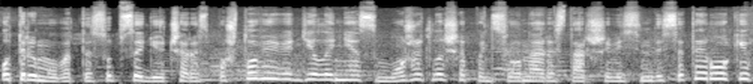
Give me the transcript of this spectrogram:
Отримувати субсидію через поштові відділення зможуть лише пенсіонери старше 80 років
